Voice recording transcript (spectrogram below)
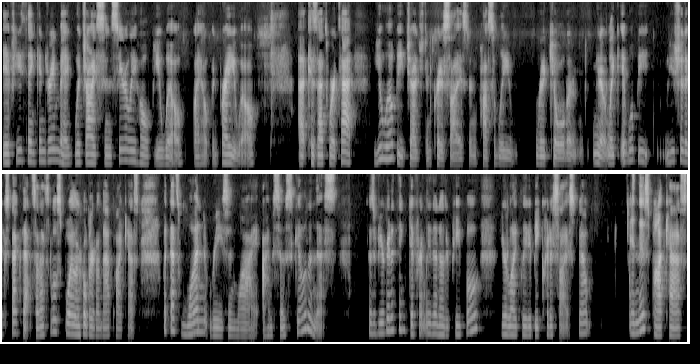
If you think and dream big, which I sincerely hope you will, I hope and pray you will, because uh, that's where it's at you will be judged and criticized and possibly ridiculed and you know like it will be you should expect that. So that's a little spoiler alert on that podcast. But that's one reason why i'm so skilled in this. Because if you're going to think differently than other people you're likely to be criticized. Now in this podcast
